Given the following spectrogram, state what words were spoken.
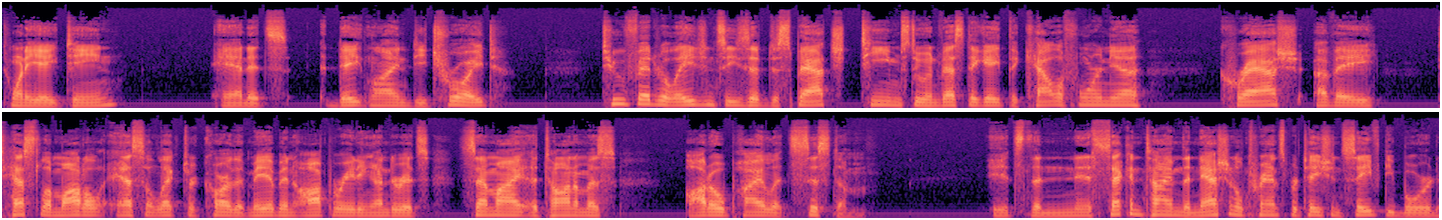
2018, and it's Dateline Detroit. Two federal agencies have dispatched teams to investigate the California crash of a Tesla Model S electric car that may have been operating under its semi autonomous autopilot system. It's the n- second time the National Transportation Safety Board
